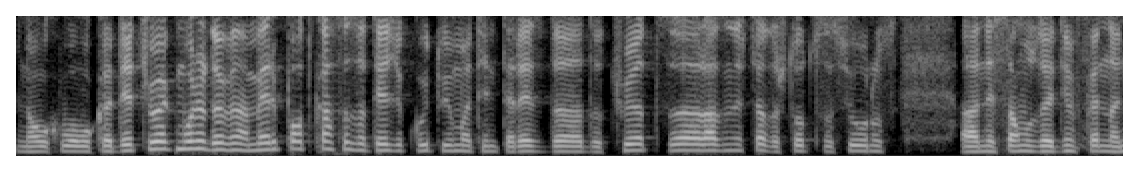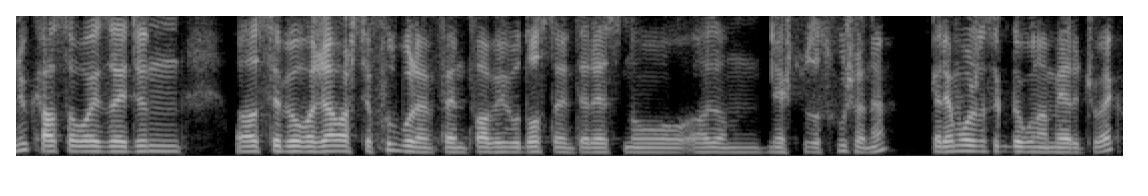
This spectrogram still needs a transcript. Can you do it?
Много хубаво. Къде човек може да ви намери подкаста за тези, които имат интерес да, да чуят разни неща, защото със сигурност не само за един фен на Нюкасъл, а и за един себеуважаващ се футболен фен. Това би било доста интересно нещо за слушане. Къде може да, се, да го намери човек?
